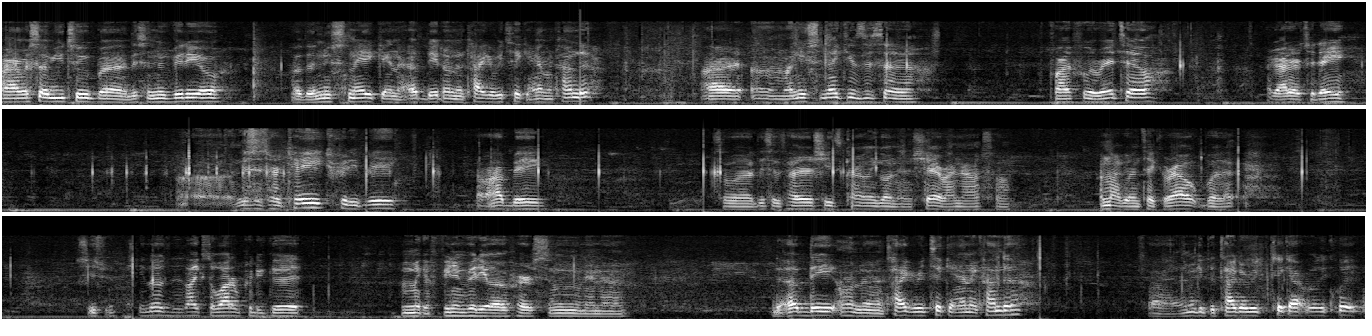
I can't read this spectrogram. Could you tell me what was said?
Alright, what's up YouTube? Uh, this is a new video of the new snake and an update on the tiger retic anaconda. Alright, um, my new snake is this uh, 5 foot red tail. I got her today. Uh, this is her cage, pretty big, a lot big. So uh, this is her, she's currently going in the shed right now, so I'm not going to take her out, but She's, she loves, likes the water pretty good. I'm gonna make a feeding video of her soon and uh, the update on the tiger retic anaconda. So, let me get the tiger tick out really quick.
